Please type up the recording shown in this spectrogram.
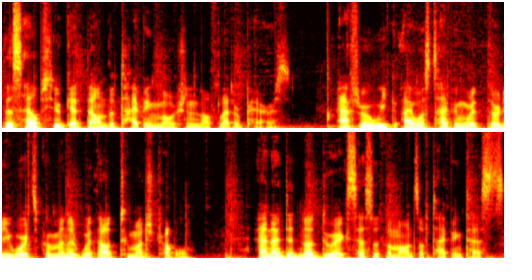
This helps you get down the typing motion of letter pairs. After a week I was typing with 30 words per minute without too much trouble and I did not do excessive amounts of typing tests.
